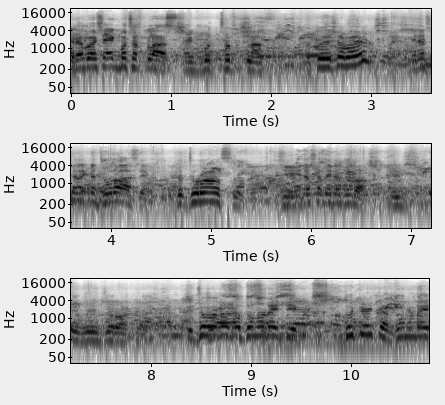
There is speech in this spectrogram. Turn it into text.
এটা বয়সে এক বছর প্লাস এক বছর প্লাস তো এটা ভাই? এটার সাথে একটা জোড়া আছে। এটা জোড়া আছে? জি এটার সাথে এটা জোড়া। এই জোড়াটা। এই জোড়াটা কত? দুটোটাই টেপ দুইটাই টেন দুটোটাই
